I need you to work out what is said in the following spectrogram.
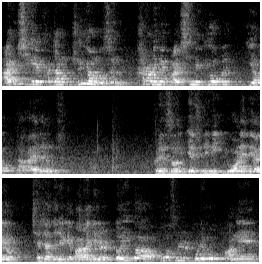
안식일에 가장 중요한 것은 하나님의 말씀의 유업을 이어 나가야 되는 것입니다. 그래서 예수님이 요한에 대하여 제자들에게 말하기를 너희가 무엇을 보려고 광야에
